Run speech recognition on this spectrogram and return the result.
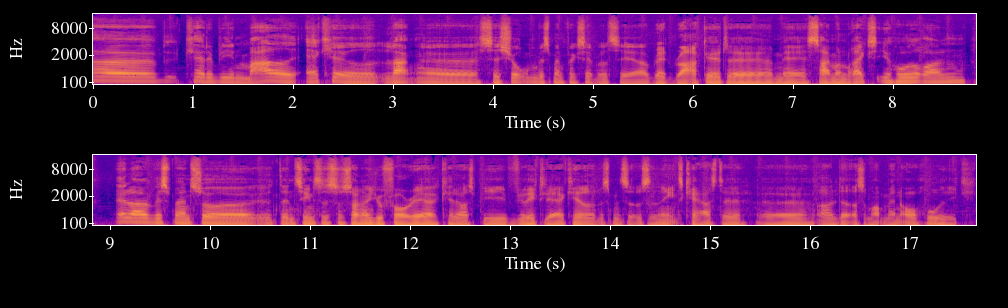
øh, kan det blive en meget akavet lang øh, session, hvis man for eksempel ser Red Rocket øh, med Simon Rex i hovedrollen. Eller hvis man så øh, den seneste sæson af Euphoria, kan det også blive virkelig akavet, hvis man sidder ved siden af ens kæreste øh, og lader som om, man overhovedet ikke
